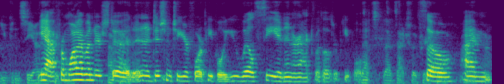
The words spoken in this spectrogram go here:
you can see other. yeah, people. from what I've understood, Okay. in addition to your four people, you will see and interact with other people. That's that's actually pretty So cool. I'm.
